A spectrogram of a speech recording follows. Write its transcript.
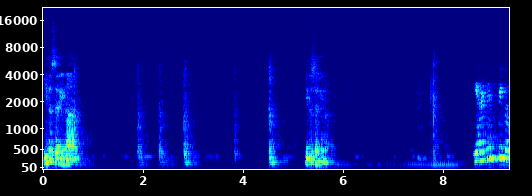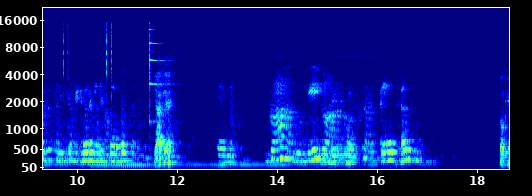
ಇದು ಸರಿನಾ? ಇದು ಸರಿನಾ? ಯಾಕೆ? ಗಾ ಅದು ಮೇಘ ಓಕೆ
